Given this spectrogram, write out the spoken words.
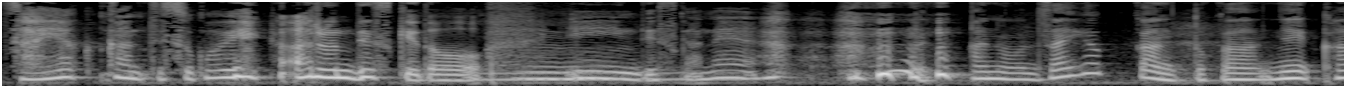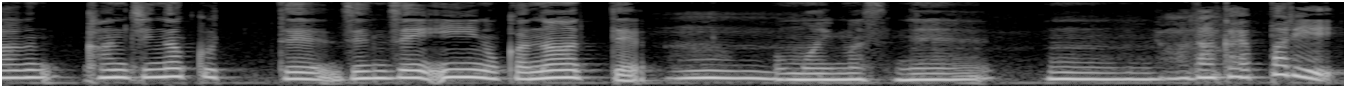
罪悪感ってすごいあるんですけど、いいんですかね？あの罪悪感とかねかん感じなくって全然いいのかなってうん思いますね。うん。でもなんかやっぱり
